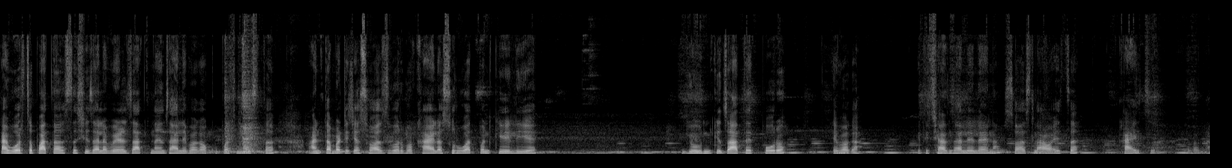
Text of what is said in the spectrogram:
काय वरचं पातळ असतं शिजायला वेळ जात नाही. झाले बघा खूपच मस्त. आणि टमाट्याच्या सॉसबरोबर खायला सुरुवात पण केली आहे. घेऊन जात आहेत पोरं. हे बघा किती छान झालेलं आहे ना सॉस लावायचं खायचं. हे बघा.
